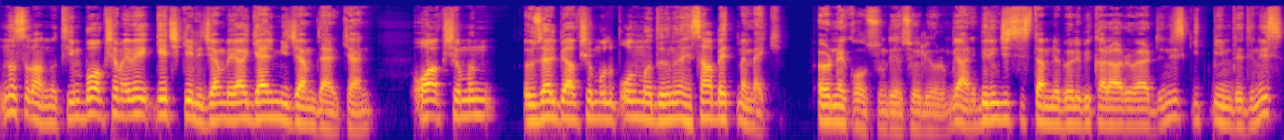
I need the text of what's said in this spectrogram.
nasıl anlatayım bu akşam eve geç geleceğim veya gelmeyeceğim derken o akşamın özel bir akşam olup olmadığını hesap etmemek örnek olsun diye söylüyorum. Yani birinci sistemle böyle bir kararı verdiniz gitmeyeyim dediniz.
